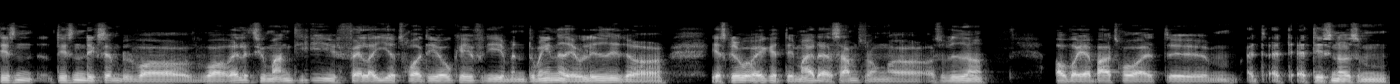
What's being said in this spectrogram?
Det er, sådan, det er sådan et eksempel, hvor, hvor relativt mange de falder i og tror, at det er okay, fordi jamen, domænet er jo ledigt, og jeg skriver ikke, at det er mig, der er Samsung, og, og så videre og hvor jeg bare tror, at, øh, at, at, at det er sådan noget, som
